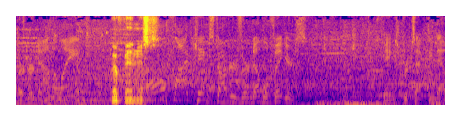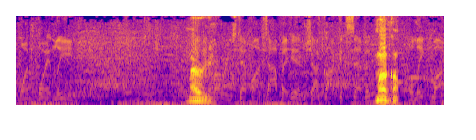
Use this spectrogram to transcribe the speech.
Huerter down the lane. Good finish. All five Kings starters are double figures. Kings protecting that one-point lead. Murray. Murray step on top of him. Shot clock at seven. Monk. Malik Monk.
